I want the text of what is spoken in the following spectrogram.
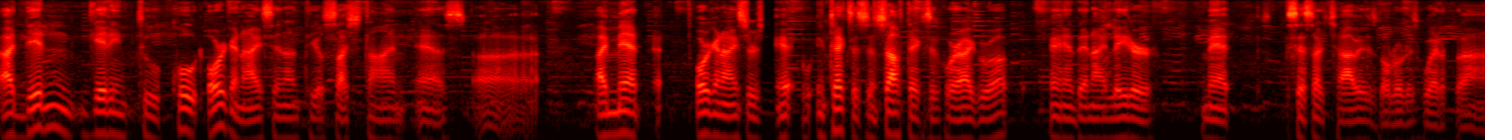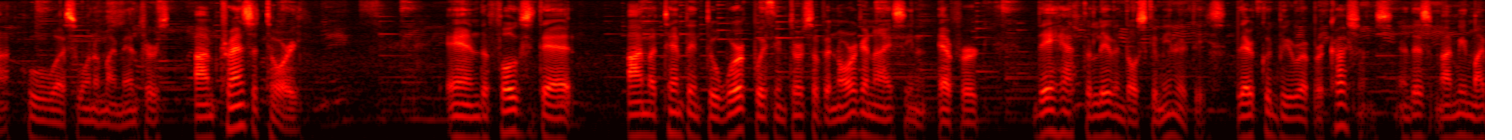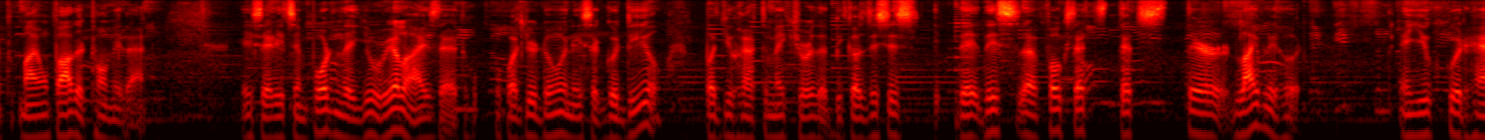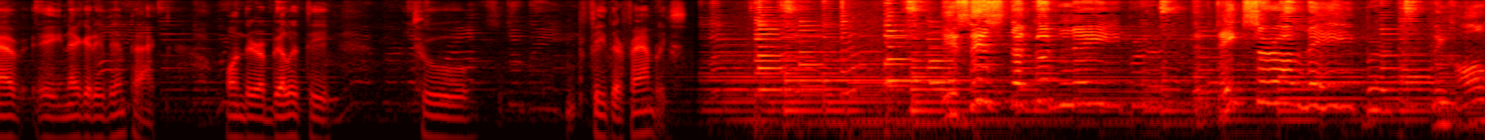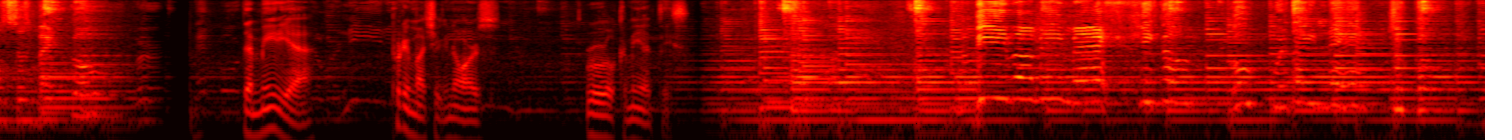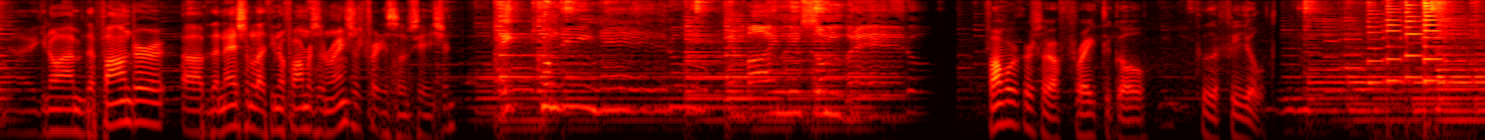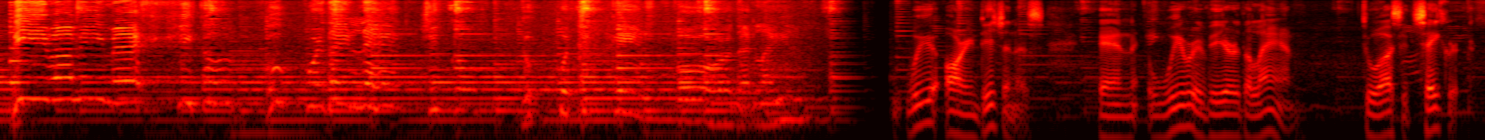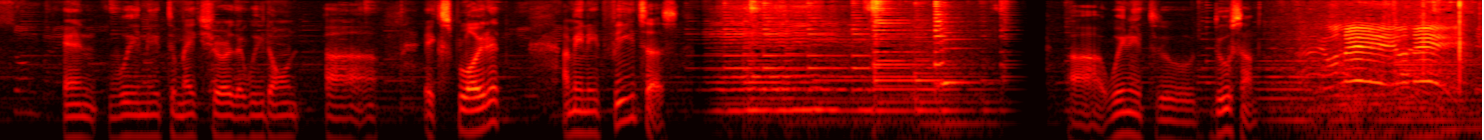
I didn't get into quote organizing until such time as uh, I met organizers in Texas, in South Texas, where I grew up, and then I later met Cesar Chavez, Dolores Huerta, who was one of my mentors. I'm transitory, and the folks that I'm attempting to work with in terms of an organizing effort they have to live in those communities. There could be repercussions. And this, I mean, my, my own father told me that. He said, it's important that you realize that what you're doing is a good deal, but you have to make sure that because this is, they, these uh, folks, that's, that's their livelihood. And you could have a negative impact on their ability to feed their families. Is this the good neighbor that takes our labor, then calls us back over? The media pretty much ignores rural communities. Viva mi Mexico, hope where they let you. Uh, you know, I'm the founder of the National Latino Farmers and Ranchers Trade Association. Farm workers are afraid to go to the field. Viva mi Mexico, they let you go. Look what you can for that land. We are indigenous and we revere the land. To us, it's sacred. And we need to make sure that we don't uh, exploit it. I mean, it feeds us. We need to do something. Ole, ole.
